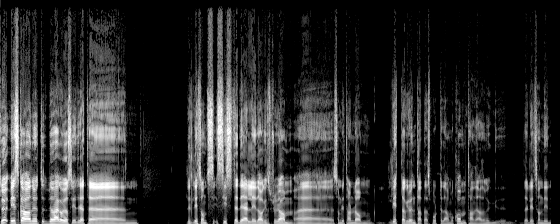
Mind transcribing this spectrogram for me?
Du, vi skal nå bevege oss videre til litt, litt sånn siste del i dagens program, eh, som litt handler om litt av grunnen til at jeg spurte deg om å komme, Tanja. Det er litt sånn din,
